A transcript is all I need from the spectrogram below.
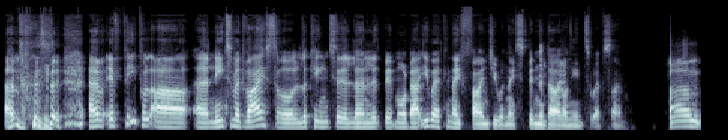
Um, mm-hmm. so, um, if people are uh, need some advice or looking to learn a little bit more about you, where can they find you when they spin the dial on the interweb, Simon? Um,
